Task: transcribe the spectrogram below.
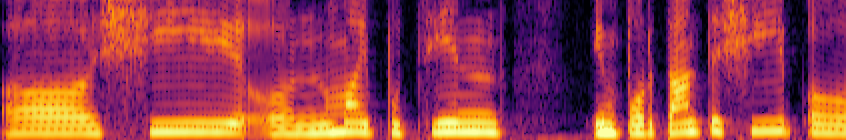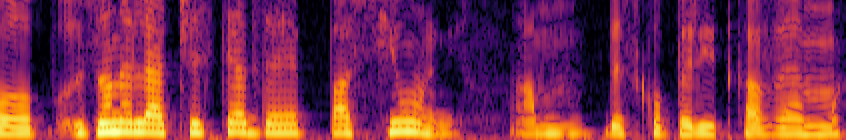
uh, și uh, numai puțin importante și uh, zonele acestea de pasiuni. Am descoperit că avem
